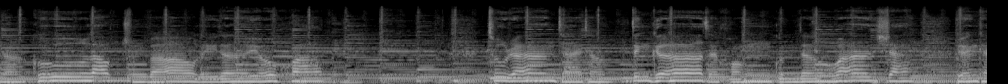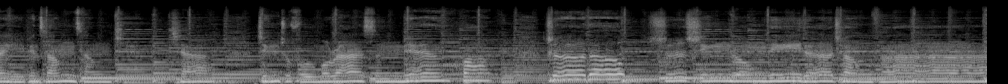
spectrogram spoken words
那古老城堡里的油画。突然抬头，定格在黄昏的晚霞，远看一片苍苍蒹葭，近处抚摸软似棉花，这都是形容你的长发。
